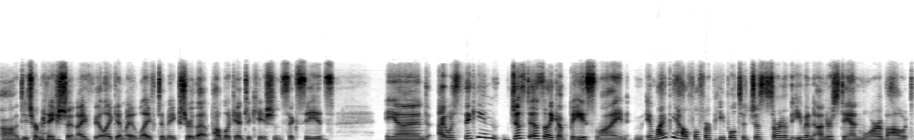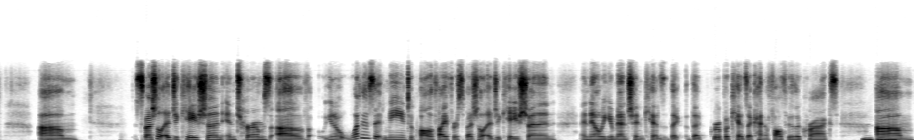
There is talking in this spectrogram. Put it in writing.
uh, determination, I feel like, in my life to make sure that public education succeeds. And I was thinking, just as like a baseline, it might be helpful for people to just sort of even understand more about um, special education in terms of, you know, what does it mean to qualify for special education? And now you mentioned kids, the, the group of kids that kind of fall through the cracks. Mm-hmm. Um,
